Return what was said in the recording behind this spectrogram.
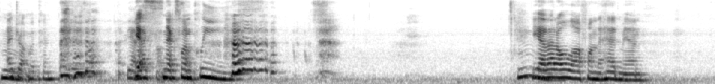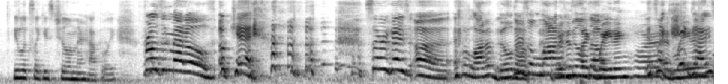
Hmm. I dropped my pen. Yeah, yes, next one, please. Hmm. Yeah, that Olaf on the head, man. He looks like he's chilling there happily. Frozen medals. Okay. Sorry, guys. Uh, There's a lot of build. Up. There's a lot We're of just build like up. waiting for it's like, hey guys,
